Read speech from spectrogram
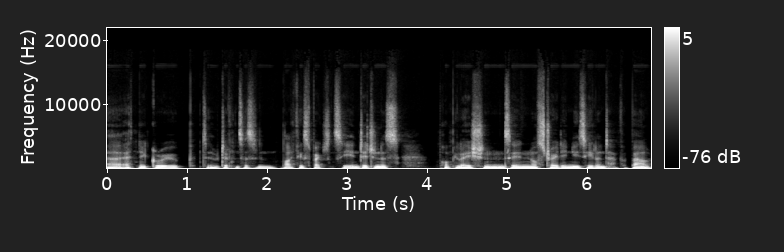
uh, ethnic group, differences in life expectancy. Indigenous populations in Australia and New Zealand have about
